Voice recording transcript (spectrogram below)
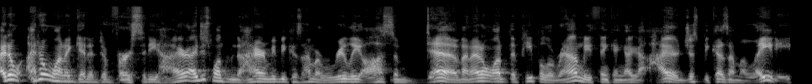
I don't, I don't want to get a diversity hire. I just want them to hire me because I'm a really awesome dev. And I don't want the people around me thinking I got hired just because I'm a lady.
